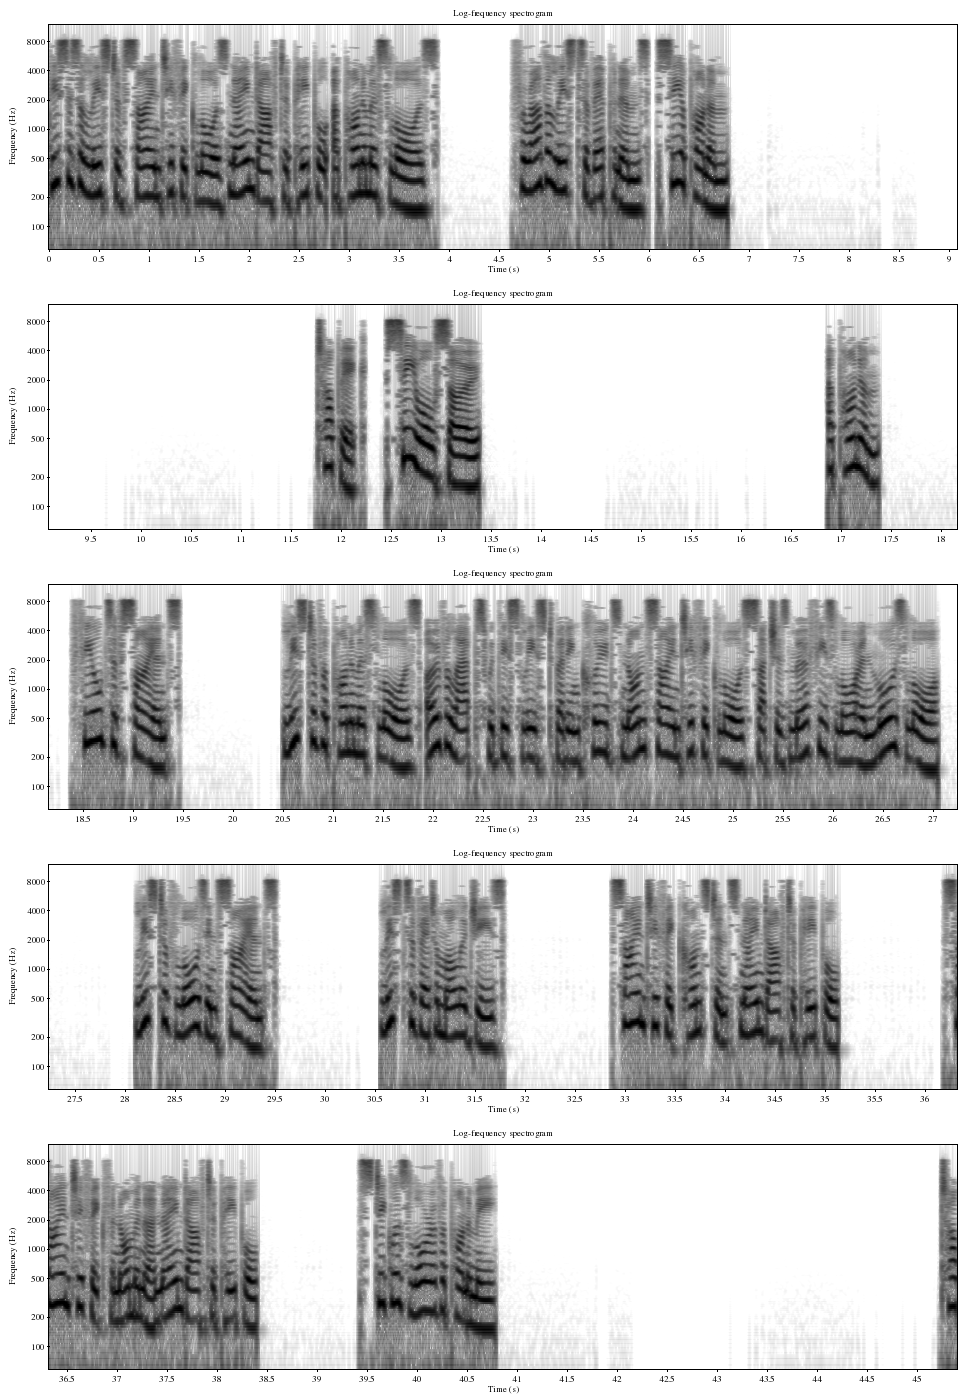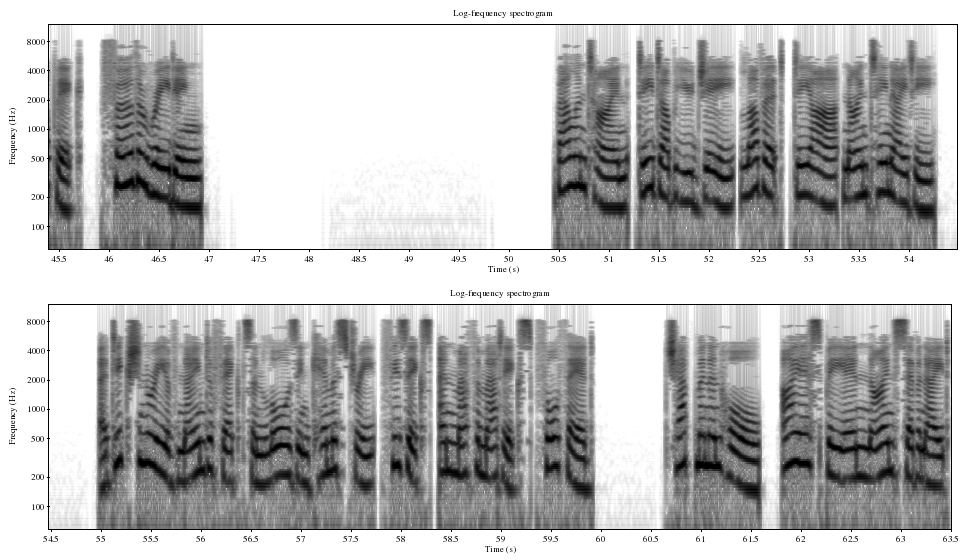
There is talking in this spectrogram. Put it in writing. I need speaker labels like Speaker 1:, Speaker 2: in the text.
Speaker 1: This is a list of scientific laws named after people eponymous laws. For other lists of eponyms, see eponym. See also. Eponym. Fields of science. List of eponymous laws overlaps with this list but includes non-scientific laws such as Murphy's Law and Moore's Law. List of laws in science Lists of etymologies Scientific constants named after people Scientific phenomena named after people Stigler's law of eponymy. Further reading Ballantyne, D. W. G., Lovett, D. R. 1980. A Dictionary of Named Effects and Laws in Chemistry, Physics, and Mathematics 4th ed. Chapman and Hall. ISBN 978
